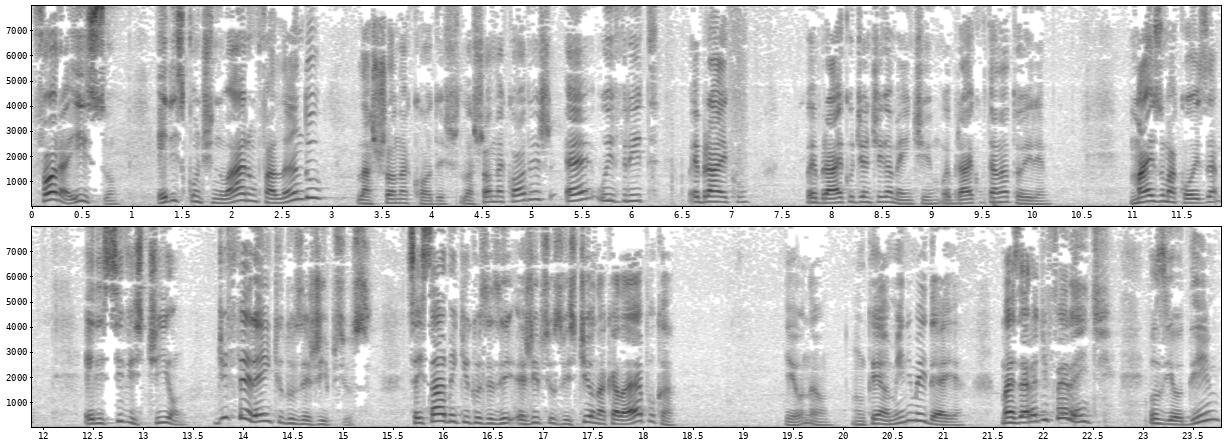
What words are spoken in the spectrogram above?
Fora isso, eles continuaram falando Lashon Kodesh. Lashon Kodesh é o Ivrit, o hebraico, o hebraico de antigamente, o hebraico que está na Torá. Mais uma coisa, eles se vestiam diferente dos egípcios. Vocês sabem o que os egípcios vestiam naquela época? Eu não, não tenho a mínima ideia. Mas era diferente. Os Yodim,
